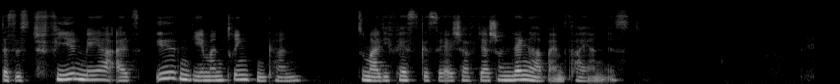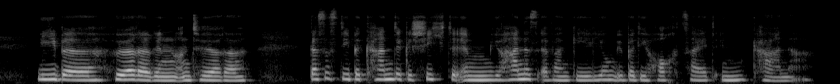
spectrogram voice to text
das ist viel mehr, als irgendjemand trinken kann, zumal die Festgesellschaft ja schon länger beim Feiern ist. Liebe Hörerinnen und Hörer, das ist die bekannte Geschichte im Johannesevangelium über die Hochzeit in Kana.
